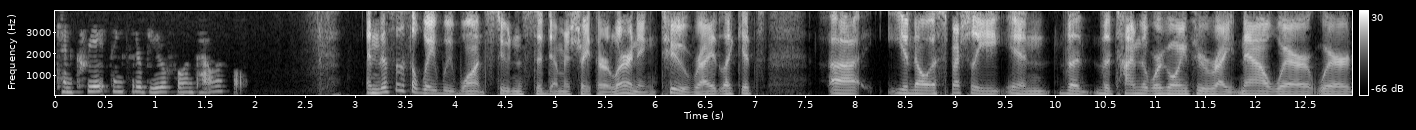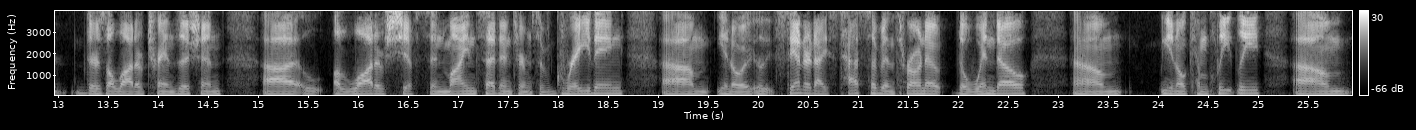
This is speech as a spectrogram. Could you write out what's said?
can create things that are beautiful and powerful. And this is the way we want students to demonstrate their learning too, right? Like it's, uh, you know, especially in the the time that we're going through right now, where where there's a lot of transition, uh, a lot of shifts in mindset in terms of grading. Um, you know, standardized tests have been thrown out the window, um, you know, completely. Um,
